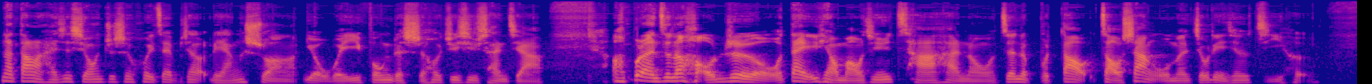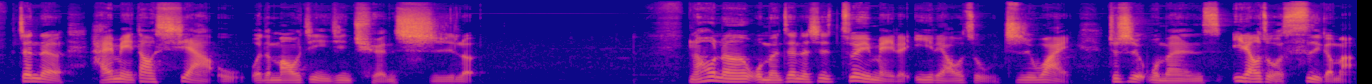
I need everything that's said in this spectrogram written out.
那当然还是希望就是会在比较凉爽、有微风的时候继续参加啊，不然真的好热哦。我带一条毛巾去擦汗哦，真的不到早上我们九点前就集合，真的还没到下午，我的毛巾已经全湿了。然后呢，我们真的是最美的医疗组之外，就是我们医疗组四个嘛。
